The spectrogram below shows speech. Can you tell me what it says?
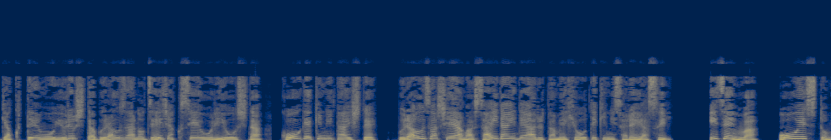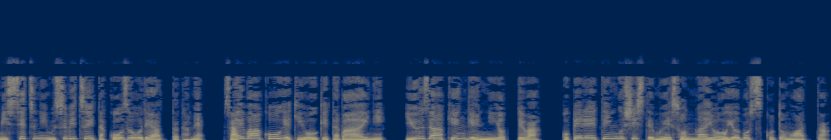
逆転を許したブラウザの脆弱性を利用した攻撃に対してブラウザシェアが最大であるため標的にされやすい。以前は OS と密接に結びついた構造であったため、サイバー攻撃を受けた場合にユーザー権限によってはオペレーティングシステムへ損害を及ぼすこともあった。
